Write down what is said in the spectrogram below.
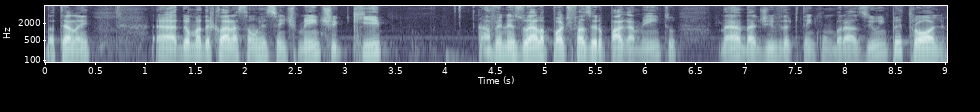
da tela aí, Eh, deu uma declaração recentemente que a Venezuela pode fazer o pagamento né, da dívida que tem com o Brasil em petróleo.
